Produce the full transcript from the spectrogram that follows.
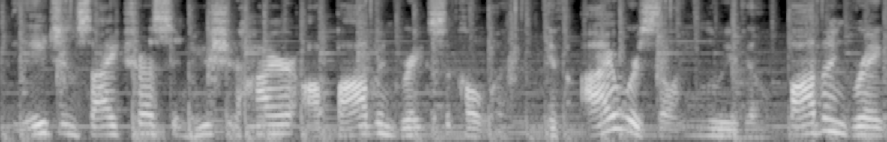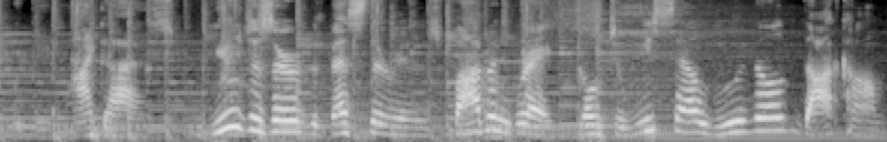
the agents I trust and you should hire are Bob and Greg Sokoler. If I were selling in Louisville, Bob and Greg would be my guys. You deserve the best there is. Bob and Greg, go to WeSellLouisville.com.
